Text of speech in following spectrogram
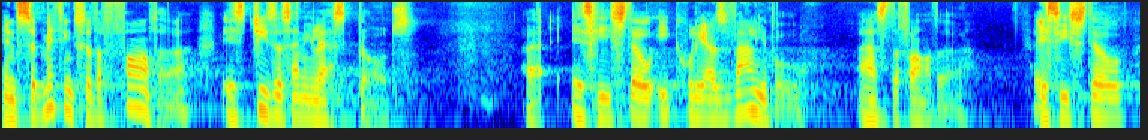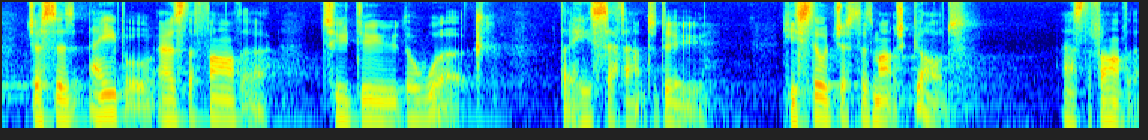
in submitting to the Father, is Jesus any less God? Uh, is he still equally as valuable as the Father? Is he still just as able as the Father to do the work that he's set out to do? He's still just as much God as the Father.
